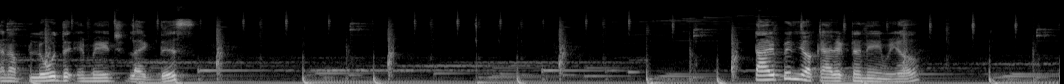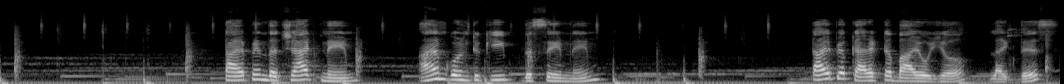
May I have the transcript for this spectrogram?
and upload the image like this. Type in your character name here. Type in the chat name. I am going to keep the same name. Type your character bio here like this.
